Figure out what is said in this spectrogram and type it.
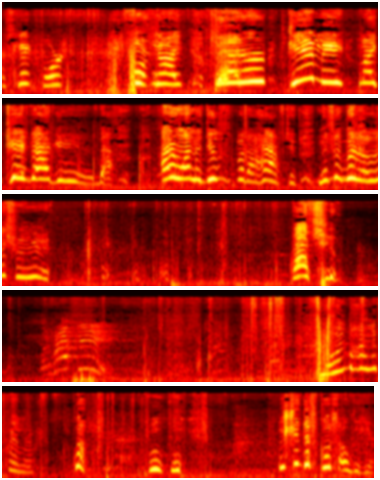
Escape Fort Fortnite better give me my kids back in back. I don't want to do this, but I have to. Miss it with a list for. That's you. What happened? No one behind the camera. Ooh, ooh. We should just go over here.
